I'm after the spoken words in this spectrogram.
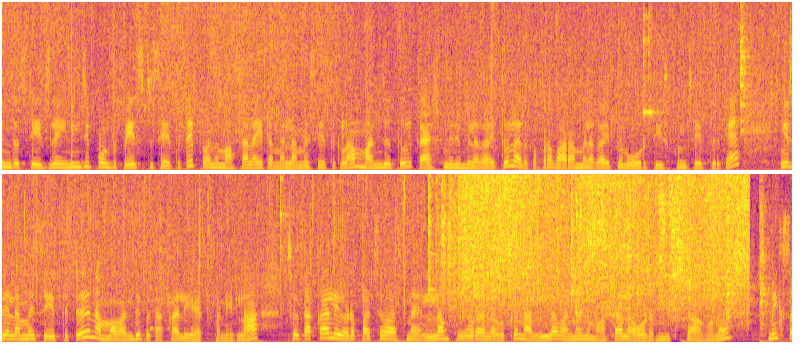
இந்த ஸ்டேஜில் இஞ்சி பூண்டு பேஸ்ட் சேர்த்துட்டு இப்போ வந்து மசாலா ஐட்டம் எல்லாமே சேர்த்துக்கலாம். மஞ்சத்தூள் காஷ்மீரி மிளகாய்த்தூள் அதுக்கப்புறம் வர மிளகாய்த்தூள் ஒரு டீஸ்பூன் சேர்த்துருக்கேன். இது எல்லாமே சேர்த்துட்டு நம்ம வந்து இப்போ தக்காளி ஆட் பண்ணிடலாம். ஸோ தக்காளியோட பச்சை வாசனை எல்லாம் போகிற அளவுக்கு நல்லா வந்து அந்த மசாலாவோட மிக்ஸ் ஆகணும். மிக்ஸ்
